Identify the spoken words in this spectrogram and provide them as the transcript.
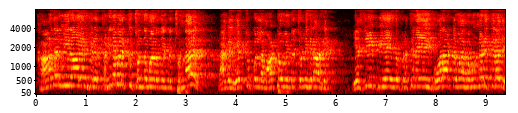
காதர் மீரா என்கிற தனிநபருக்கு சொந்தமானது என்று சொன்னால் நாங்கள் ஏற்றுக்கொள்ள மாட்டோம் என்று சொல்லுகிறார்கள். எஸ்டிபிஏ இந்த பிரச்சனையை போராட்டமாக முன்னெடுக்கிறது.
